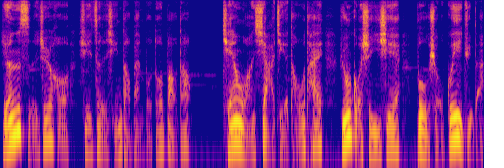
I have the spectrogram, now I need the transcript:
人死之后需自行到半步多报道，前往下界投胎。如果是一些不守规矩的，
